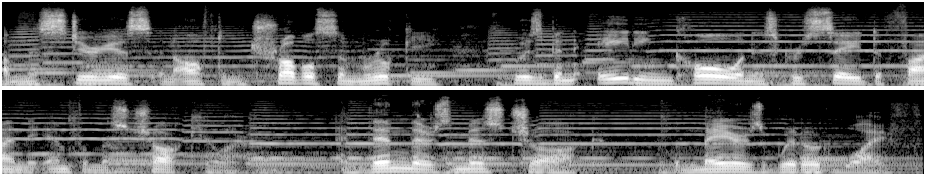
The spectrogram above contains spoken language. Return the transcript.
a mysterious and often troublesome rookie who has been aiding Cole in his crusade to find the infamous Chalk Killer. And then there's Miss Chalk, the mayor's widowed wife.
